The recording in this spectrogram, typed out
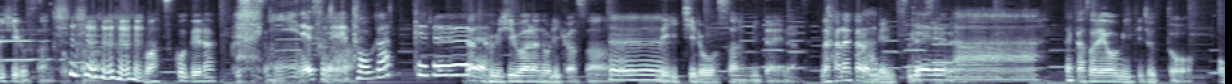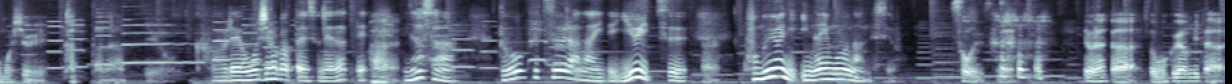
明宏さんとか マツコ・デラックスさんとかいいですね。尖ってあとる。藤原紀香さん、うん。で一郎さんみたいななかなかのメンツですよねな。なんかそれを見てちょっと面白かったなっていうこれ面白かったですよね。だってのはい皆さん動物占いで唯一はいこの世にいないものなんですよ。そうですね。でもなんかそう僕が見た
